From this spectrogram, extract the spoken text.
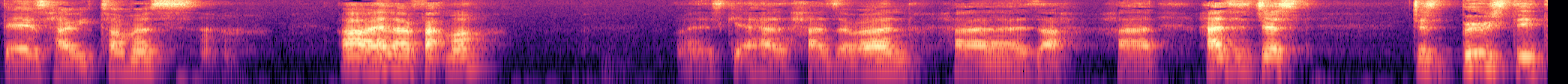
There's Harry Thomas. Ah, oh, hello, Fatma. Let's get Hazza on. Hazza. Hazza's just just boosted,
